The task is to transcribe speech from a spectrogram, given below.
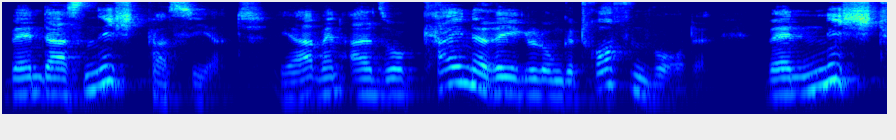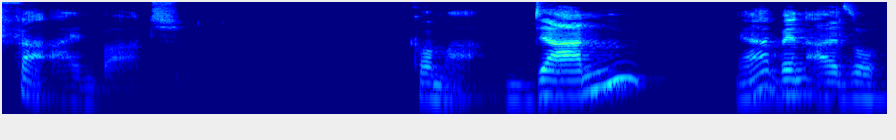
wenn das nicht passiert, ja, wenn also keine Regelung getroffen wurde, wenn nicht vereinbart, Komma, dann, ja, wenn also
